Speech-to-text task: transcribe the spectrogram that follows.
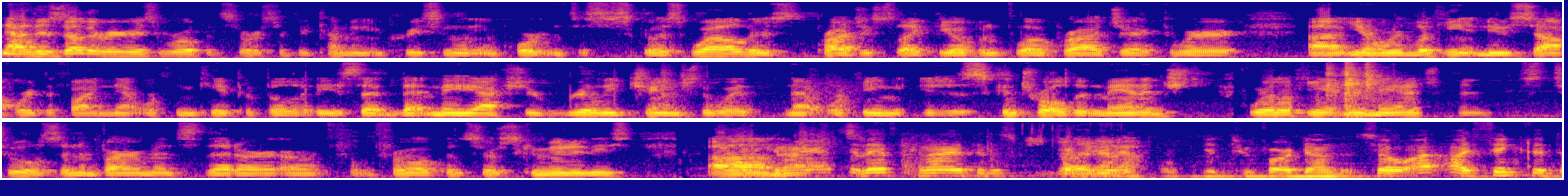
now there's other areas where open source are becoming increasingly important to Cisco as well. There's projects like the OpenFlow project where uh, you know we're looking at new software-defined networking capabilities that, that may actually really change the way networking is controlled and managed. We're looking at new management tools and environments that are, are from, from open source communities. Um, Can I add to this? Can I add to this? Go yeah. Before we get too far down. So I, I think that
